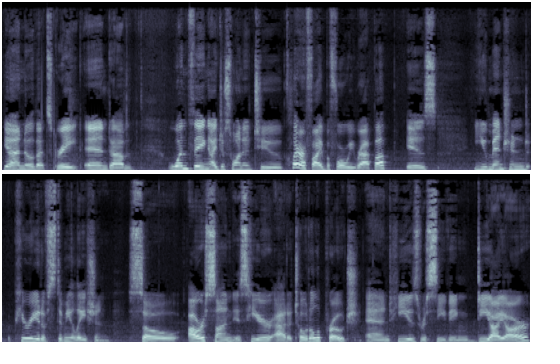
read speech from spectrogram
Yeah, no, that's great. And um, one thing I just wanted to clarify before we wrap up is you mentioned period of stimulation. So our son is here at a total approach, and he is receiving DIR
